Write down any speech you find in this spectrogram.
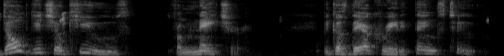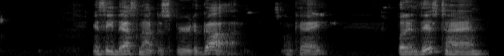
don't get your cues from nature because they're created things too. And see, that's not the spirit of God. Okay. But in this time,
